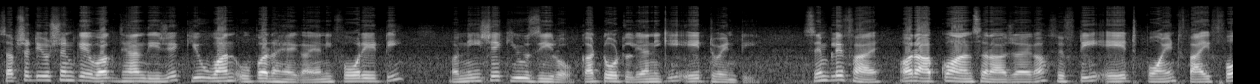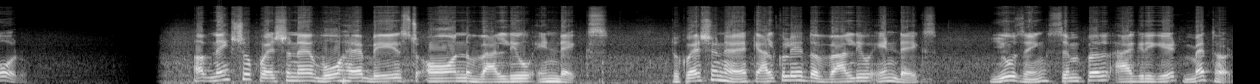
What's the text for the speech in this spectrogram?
substitution के वक्त ध्यान दीजिए Q1 ऊपर रहेगा, यानी 480 और नीचे Q0 का टोटल यानी कि 820 सिंप्लीफाई और आपको आंसर आ जाएगा 58.54 अब नेक्स्ट जो क्वेश्चन है, वो है बेस्ड ऑन वैल्यू इंडेक्स तो क्वेश्चन है calculate the value index using simple aggregate method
